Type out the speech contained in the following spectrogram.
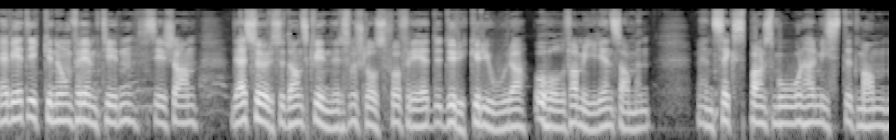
Jeg vet ikke noe om fremtiden, sier Shan. Det er Sør-Sudans kvinner som slåss for fred, dyrker jorda og holder familien sammen. Men seksbarnsmoren har mistet mann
